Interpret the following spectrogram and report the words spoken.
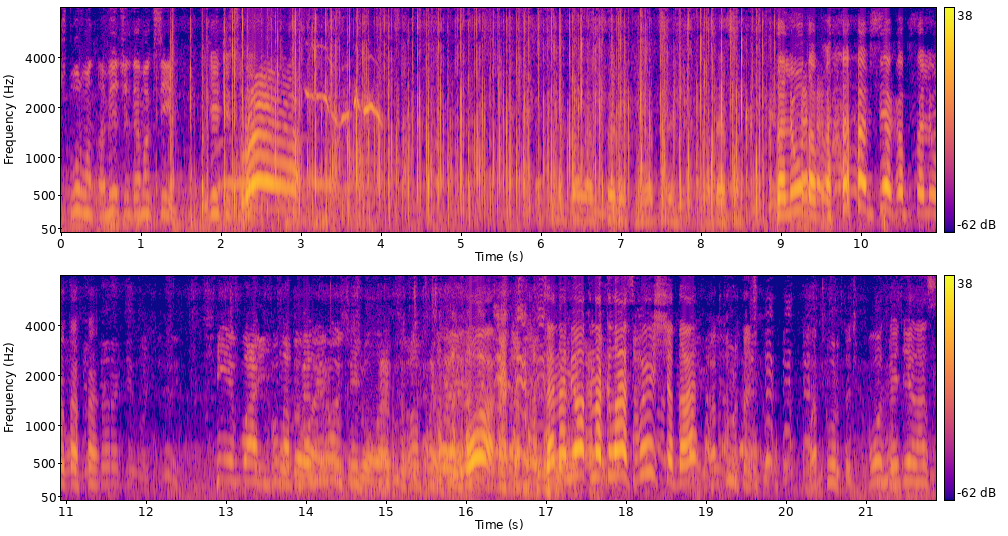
штурман Амельченко Максим. Идите сюда. Абсолютов. Всех абсолютов. О, це намек на клас вище, да? Под курточку. Под курточку. Вот где нас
